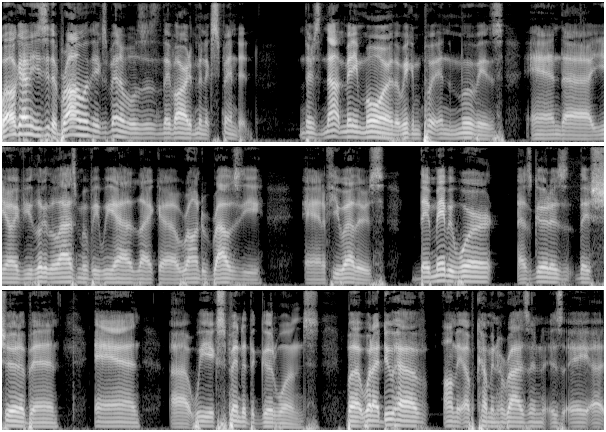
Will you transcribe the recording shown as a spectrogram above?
Well, Kevin, you see, the problem with the Expendables is they've already been expended. There's not many more that we can put in the movies. And, uh, you know, if you look at the last movie, we had like uh, Ronda Rousey and a few others. They maybe weren't as good as they should have been. And uh, we expended the good ones. But what I do have on the upcoming horizon is a uh,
